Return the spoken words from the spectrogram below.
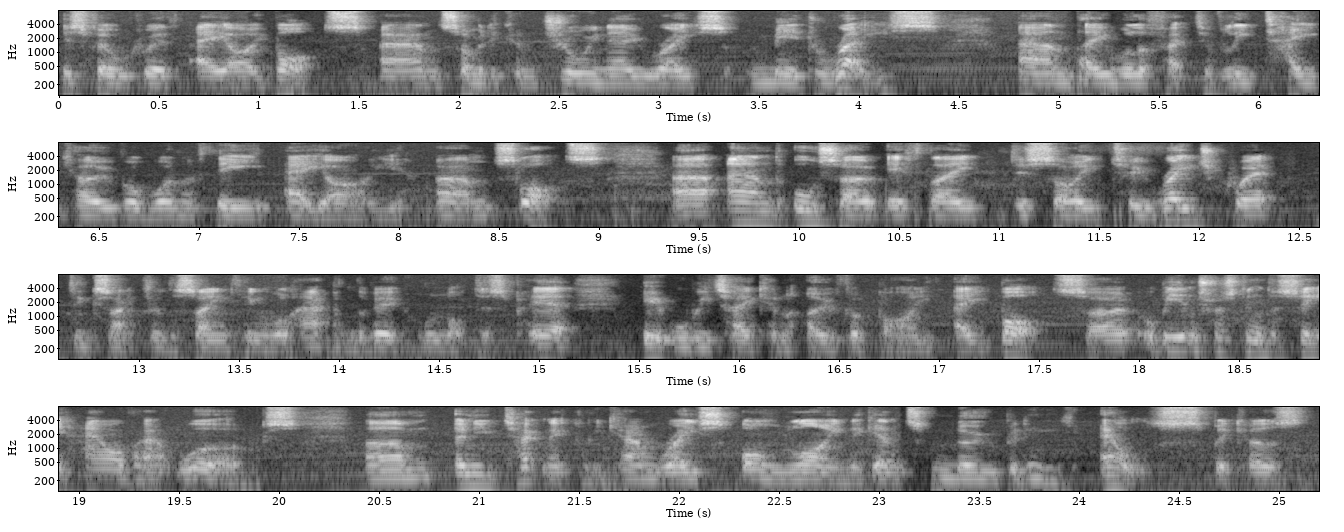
is filled with AI bots, and somebody can join a race mid-race and they will effectively take over one of the AI um, slots. Uh, and also, if they decide to rage quit, exactly the same thing will happen. The vehicle will not disappear, it will be taken over by a bot. So it will be interesting to see how that works. Um, and you technically can race online against nobody else because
